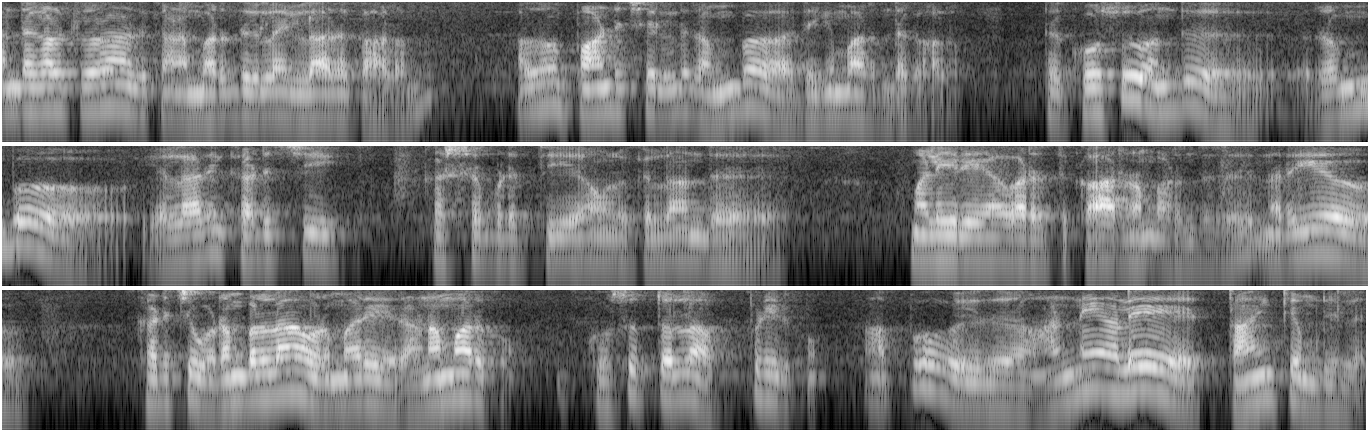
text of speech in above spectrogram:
அந்த காலத்துலலாம் அதுக்கான மருந்துகள்லாம் இல்லாத காலம். அதுவும் பாண்டிச்சேரியில் ரொம்ப அதிகமாக இருந்த காலம். இந்த கொசு வந்து ரொம்ப எல்லாரையும் கடித்து கஷ்டப்படுத்தி அவங்களுக்கெல்லாம் அந்த மலேரியா வர்றதுக்கு காரணமாக இருந்தது. நிறைய கடித்து உடம்பெல்லாம் ஒரு மாதிரி ரணமாக இருக்கும். கொசு தொல்லை அப்படி இருக்கும். அப்போது இது அன்னையாலே தாங்கிக்க முடியல.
